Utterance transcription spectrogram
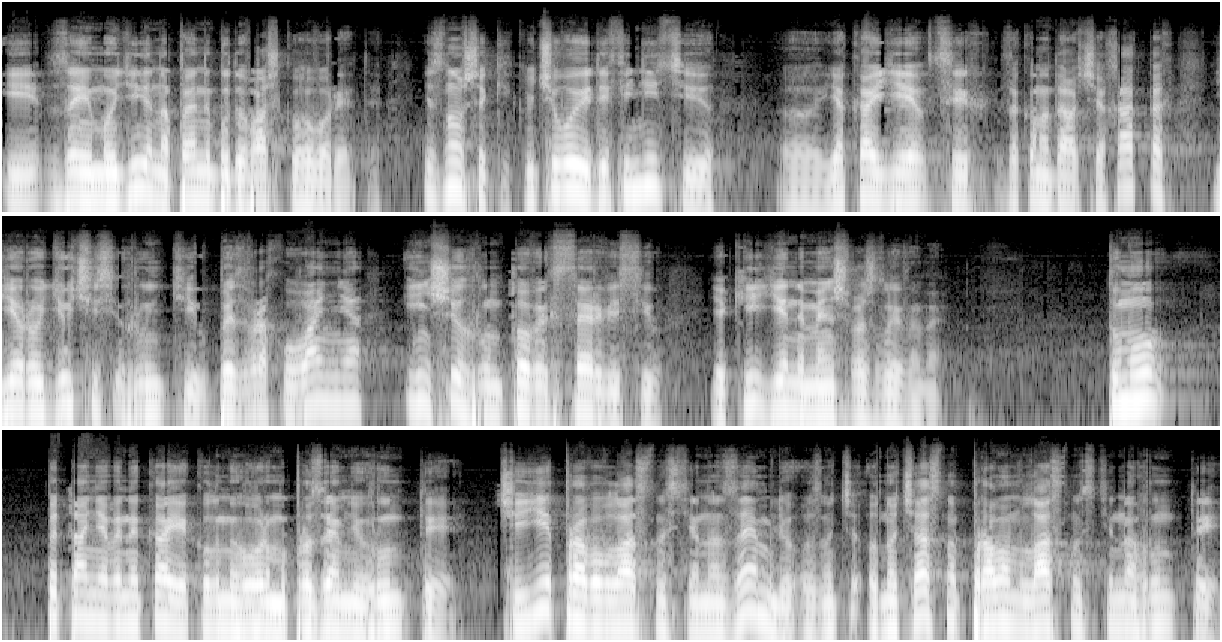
і взаємодію, напевне, буде важко говорити. І знову ж таки, ключовою дефініцією, е, яка є в цих законодавчих актах, є родючість ґрунтів без врахування інших ґрунтових сервісів, які є не менш важливими. Тому питання виникає, коли ми говоримо про землі ґрунти. Чи є право власності на землю одночасно правом власності на ґрунти,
